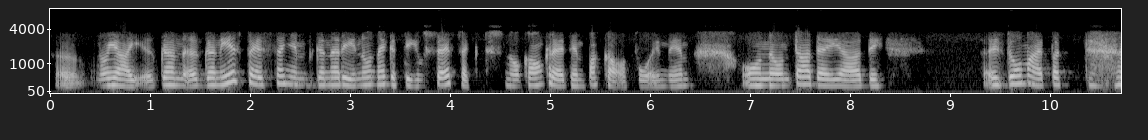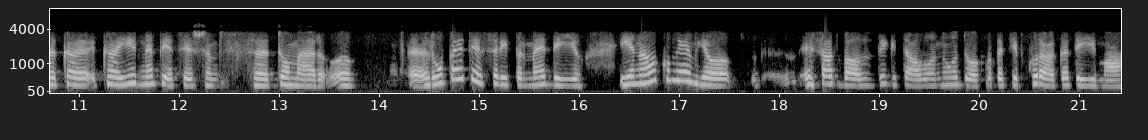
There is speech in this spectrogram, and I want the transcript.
Eh, nu, jā, gan, gan iespējas saņemt, gan arī nu, negatīvus efektus no konkrētiem pakalpojumiem. Un, un tādējādi es domāju, pat, ka, ka ir nepieciešams eh, tomēr uh, rūpēties arī par mediju ienākumiem, jo es atbalstu digitālo nodokli, bet jebkurā gadījumā,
